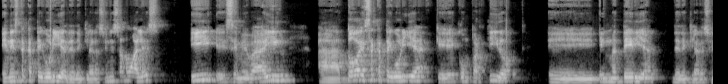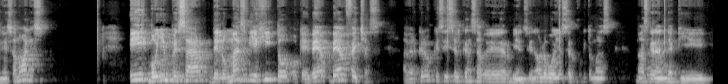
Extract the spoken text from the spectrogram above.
en esta categoría de declaraciones anuales y eh, se me va a ir a toda esa categoría que he compartido en materia de declaraciones anuales. Y voy a empezar de lo más viejito. Ok, vean, fechas. A ver, creo que sí se alcanza a ver bien. Si no, lo voy a hacer un poquito más, más grande aquí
